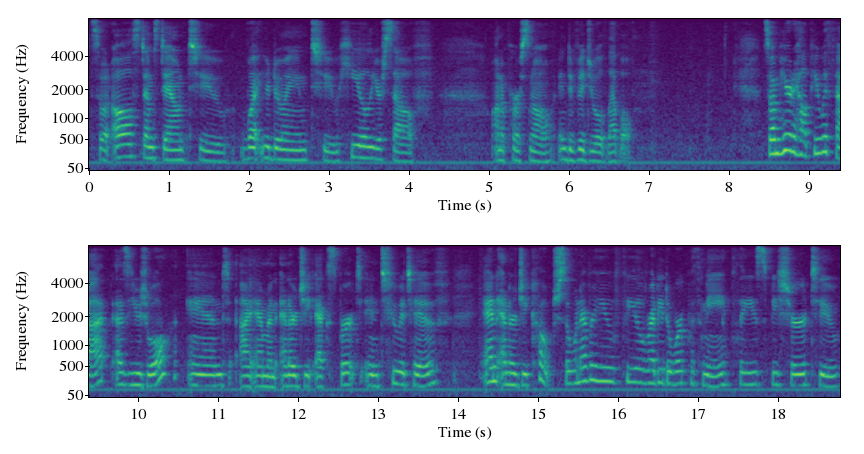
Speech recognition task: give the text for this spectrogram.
So it all stems down to what you're doing to heal yourself on a personal, individual level. So I'm here to help you with that as usual, and I am an energy expert, intuitive, and energy coach. So whenever you feel ready to work with me, please be sure to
